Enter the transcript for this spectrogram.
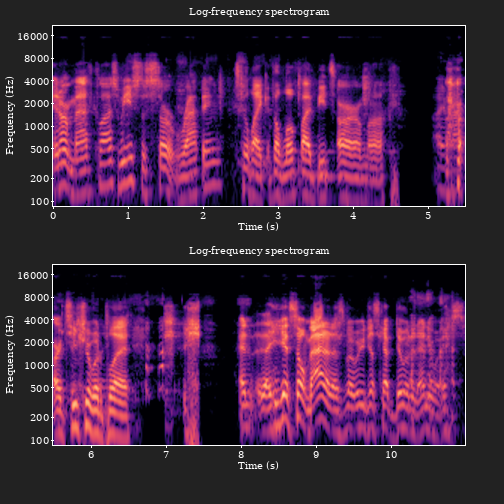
In our math class, we used to start rapping to like the lo-fi beats our um, uh, our, our teacher would play, and uh, he gets so mad at us, but we just kept doing it anyways.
